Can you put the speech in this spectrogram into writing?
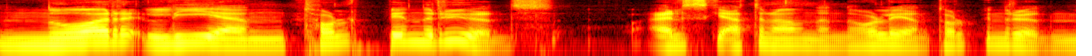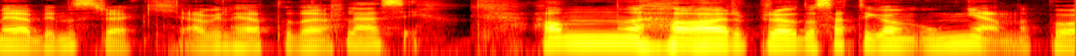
Nårlien Tolpinrud. Jeg elsker etternavnet Nårlien Tolpinrud med bindestrek. Jeg vil hete det. Classy. Han har prøvd å sette i gang ungen på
